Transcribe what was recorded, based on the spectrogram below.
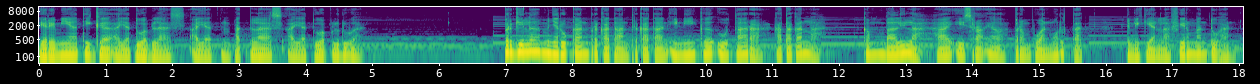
Yeremia 3 ayat 12, ayat 14, ayat 22. Pergilah menyerukan perkataan-perkataan ini ke utara, katakanlah, Kembalilah hai Israel perempuan murtad, demikianlah firman Tuhan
